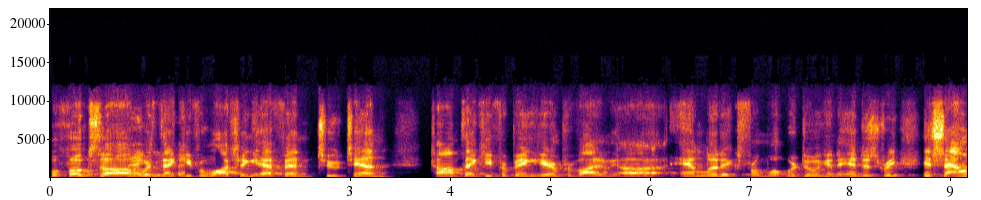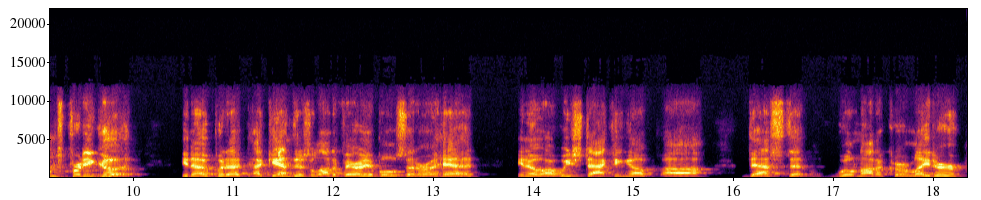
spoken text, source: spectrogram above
Well, folks, uh, thank, you. thank you for watching FN 210. Tom, thank you for being here and providing uh, analytics from what we're doing in the industry. It sounds pretty good you know, but uh, again, yeah. there's a lot of variables that are ahead. You know, are we stacking up uh, deaths that will not occur later?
